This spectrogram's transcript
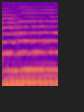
mm you.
